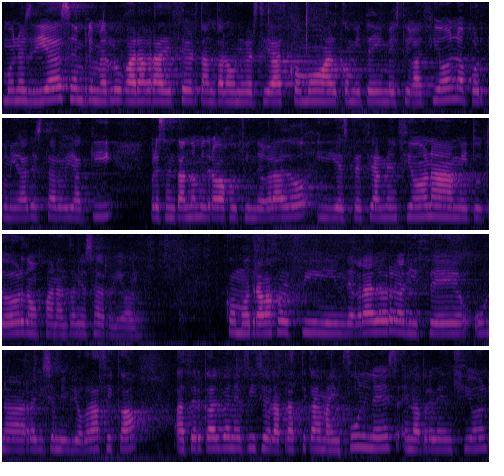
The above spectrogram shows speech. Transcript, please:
Buenos días. En primer lugar, agradecer tanto a la universidad como al comité de investigación la oportunidad de estar hoy aquí presentando mi trabajo de fin de grado y especial mención a mi tutor, don Juan Antonio Sarrión. Como trabajo de fin de grado realicé una revisión bibliográfica acerca del beneficio de la práctica de mindfulness en la prevención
